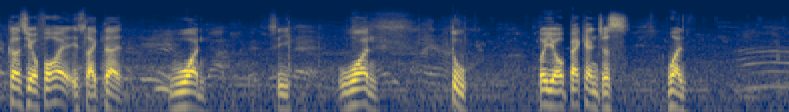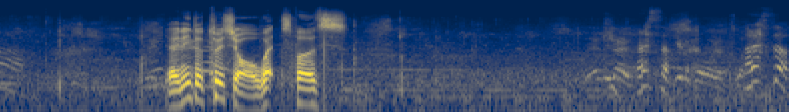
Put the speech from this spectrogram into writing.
Because your forehand is like that. One. See? One. Two. But your back just one. Ah. Yeah, you need to twist your wets first. 알았어.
